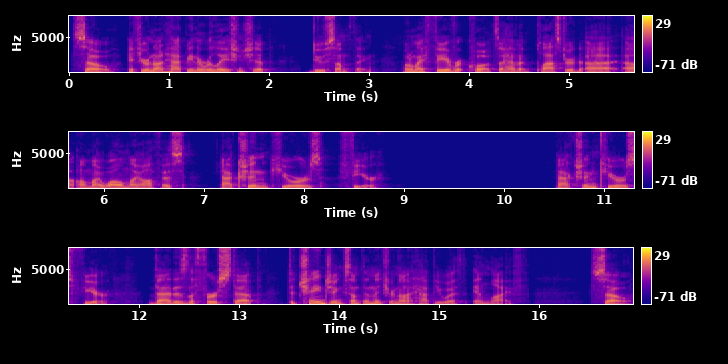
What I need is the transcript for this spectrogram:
So, if you're not happy in a relationship, do something. One of my favorite quotes, I have it plastered uh, uh on my wall in my office Action cures fear. Action cures fear. That is the first step to changing something that you're not happy with in life. So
